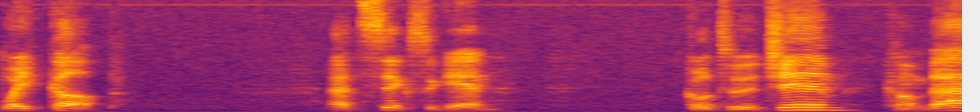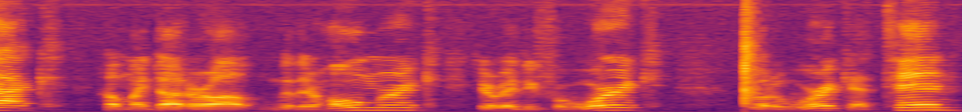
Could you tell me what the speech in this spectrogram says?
wake up at 6 again, go to the gym, come back, help my daughter out with her homework, get ready for work, go to work at 10,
